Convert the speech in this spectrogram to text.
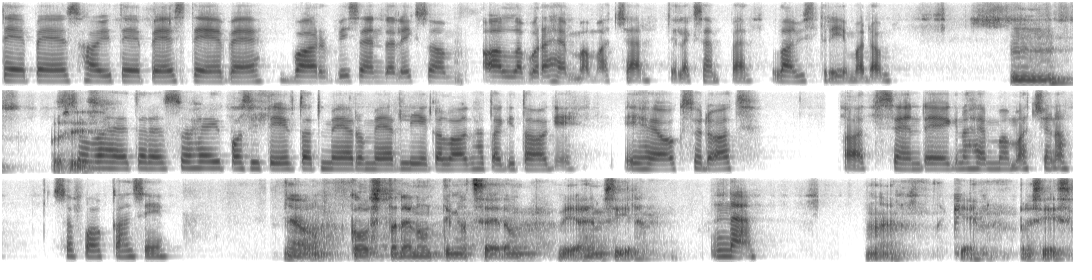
TPS har ju TPS TV var vi sänder liksom alla våra hemmamatcher till exempel livestreamar dem. Mm. Så vad heter det, så det är ju positivt att mer och mer ligalag har tagit tag i, i det också då att, att sända egna hemmamatcherna så folk kan se. Ja, kostar det någonting att se dem via hemsidan? Nej. Nej, okej, okay, precis.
